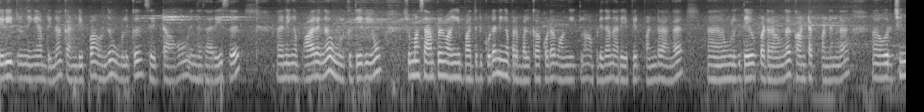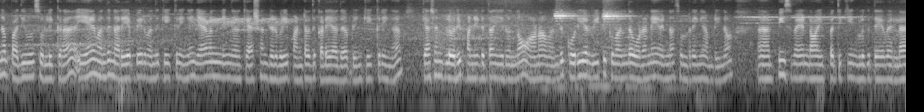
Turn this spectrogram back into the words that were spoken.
தேடிட்டு இருந்தீங்க அப்படின்னா கண்டிப்பாக வந்து உங்களுக்கு செட் ஆகும் இந்த சாரீஸு நீங்கள் பாருங்கள் உங்களுக்கு தெரியும். சும்மா சாம்பிள் வாங்கி பார்த்துட்டு கூட நீங்கள் அப்புறம் பல்காக கூட வாங்கிக்கலாம். அப்படி தான் நிறைய பேர் பண்ணுறாங்க. உங்களுக்கு தேவைப்படுறவங்க காண்டாக்ட் பண்ணுங்கள். ஒரு சின்ன பதிவு சொல்லிக்கிறேன். ஏன் வந்து நிறைய பேர் வந்து கேட்குறீங்க? ஏன் வந்து நீங்கள் கேஷ் ஆன் டெலிவரி பண்ணுறது கிடையாது அப்படின்னு கேட்குறீங்க? கேஷ் ஆன் டெலிவரி பண்ணிட்டு தான் இருந்தோம். ஆனால் வந்து கொரியர் வீட்டுக்கு வந்த உடனே என்ன சொல்கிறீங்க அப்படின்னா பீஸ் வேண்டாம் இப்போதைக்கு எங்களுக்கு தேவையில்லை.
